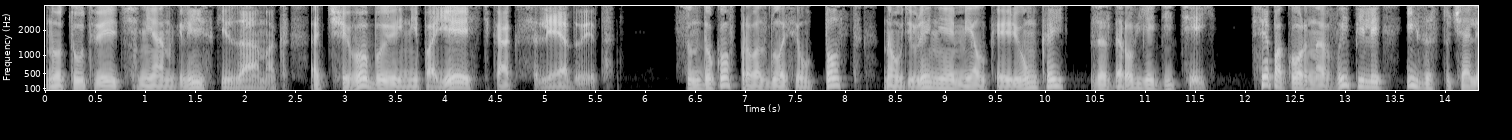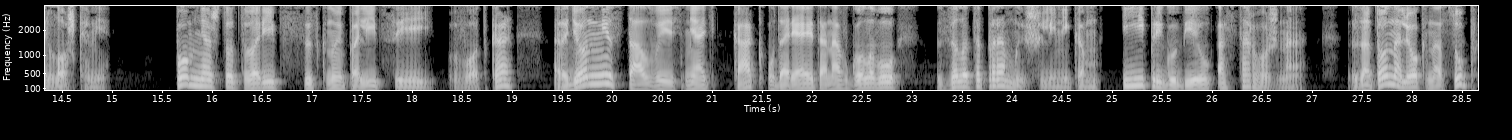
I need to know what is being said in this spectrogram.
но тут ведь не английский замок, отчего бы не поесть как следует. Сундуков провозгласил тост, на удивление мелкой рюмкой, за здоровье детей. Все покорно выпили и застучали ложками. Помня, что творит с сыскной полицией водка, Родион не стал выяснять, как ударяет она в голову золотопромышленникам, и пригубил осторожно. Зато налег на суп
